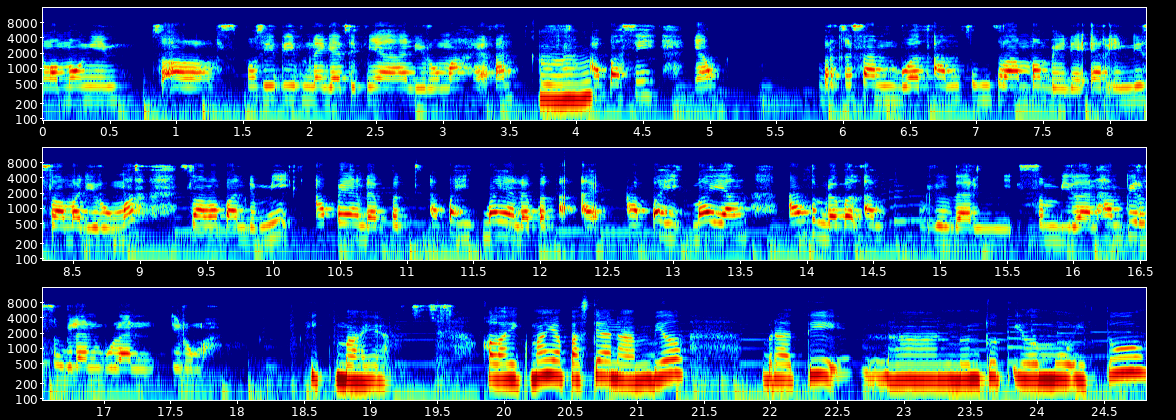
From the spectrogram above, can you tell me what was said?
ngomongin soal positif negatifnya di rumah ya kan Eh, apa sih yang berkesan buat antum selama BDR ini selama di rumah selama pandemi apa yang dapat apa hikmah yang dapat apa hikmah yang antum dapat ambil dari 9 hampir 9 bulan di rumah? Hikmah ya. Kalau hikmah ya pasti anak ambil. Berarti nah, nuntut ilmu itu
